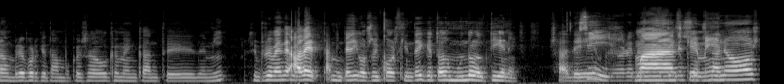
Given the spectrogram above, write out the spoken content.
No, hombre, porque tampoco es algo que me encante de mí. Simplemente, a ver, también te digo, soy consciente de que todo el mundo lo tiene. O sea, de Sí, más que menos,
